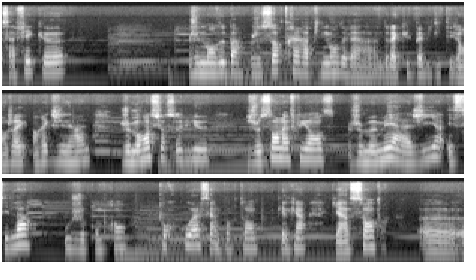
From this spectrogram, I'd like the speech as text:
ça fait que je ne m'en veux pas. Je sors très rapidement de la, de la culpabilité. en règle générale, je me rends sur ce lieu, je sens l'influence, je me mets à agir et c'est là où je comprends pourquoi c'est important pour quelqu'un qui a un centre euh,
